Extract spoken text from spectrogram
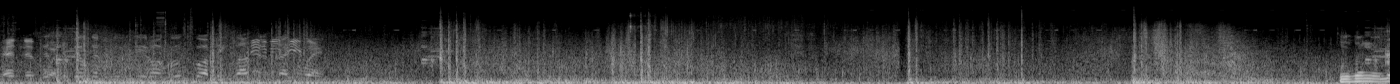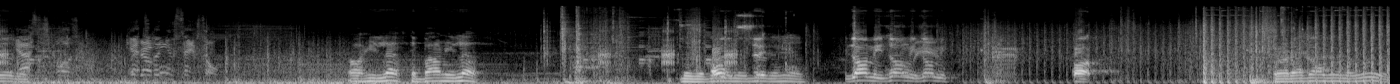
This is Builder 2-0, good copy. Cluster strike away. He's in the building. Gas is closing. Get to the new safe zone. Oh, he left. The bounty left. There's a guy Oh, in the shit. building here. He's on me, he's on me, he's on me. Fuck. Oh, that guy's on the roof.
